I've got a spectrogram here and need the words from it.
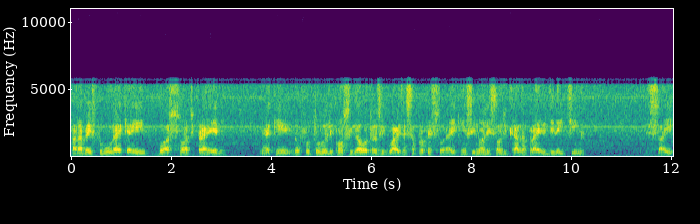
parabéns pro moleque aí, boa sorte para ele. Né, que no futuro ele consiga outras iguais essa professora aí que ensinou a lição de casa para ele direitinho. Isso aí.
